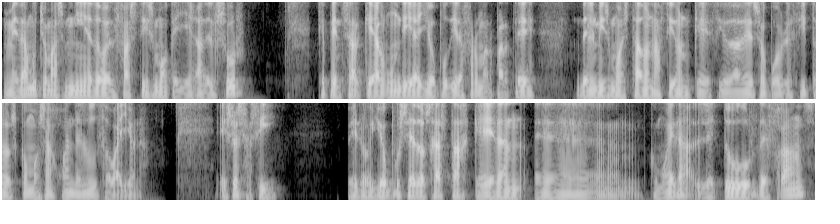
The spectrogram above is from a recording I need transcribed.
Me da mucho más miedo el fascismo que llega del sur que pensar que algún día yo pudiera formar parte del mismo Estado-nación que ciudades o pueblecitos como San Juan de Luz o Bayona. Eso es así. Pero yo puse dos hashtags que eran, eh, como era, Le Tour de France,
